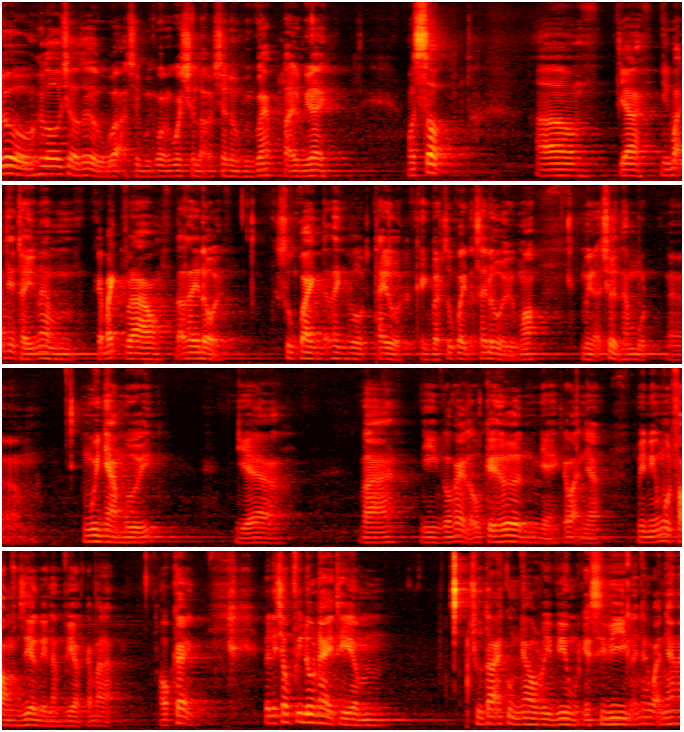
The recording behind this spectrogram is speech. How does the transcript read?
Yo, hello, chào tất cả các bạn, chào mừng các bạn quay trở lại channel mình web lại mình đây. What's up? Um, yeah, những bạn thể thấy là cái background đã thay đổi, xung quanh đã thay đổi, thay đổi, cảnh vật xung quanh đã thay đổi đúng không? Mình đã chuyển sang một uh, ngôi nhà mới. Yeah. Và nhìn có vẻ là ok hơn nhỉ các bạn nhỉ? Mình có một phòng riêng để làm việc các bạn ạ. Ok. Vậy thì trong video này thì um, chúng ta hãy cùng nhau review một cái CV nữa nha các bạn nhé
